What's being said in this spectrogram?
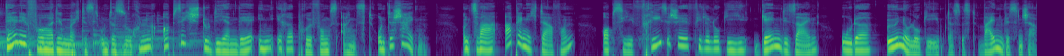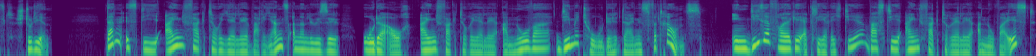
Stell dir vor, du möchtest untersuchen, ob sich Studierende in ihrer Prüfungsangst unterscheiden. Und zwar abhängig davon, ob sie friesische Philologie, Game Design oder Önologie, das ist Weinwissenschaft, studieren. Dann ist die einfaktorielle Varianzanalyse oder auch einfaktorielle ANOVA die Methode deines Vertrauens. In dieser Folge erkläre ich dir, was die einfaktorielle ANOVA ist,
